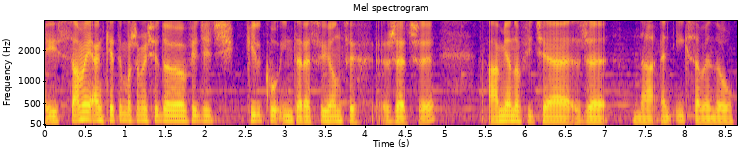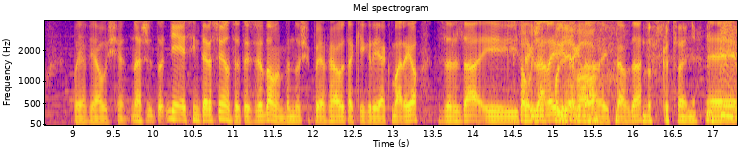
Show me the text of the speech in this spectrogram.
I z samej ankiety możemy się dowiedzieć kilku interesujących rzeczy, a mianowicie, że na NX-a będą pojawiały się, znaczy to nie jest interesujące, to jest wiadome, będą się pojawiały takie gry jak Mario, Zelda i Kto tak dalej, i tak dalej, prawda? Zaskoczenie. E,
